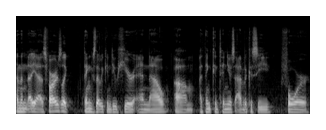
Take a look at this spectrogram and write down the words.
and then uh, yeah, as far as like things that we can do here and now, um, I think continuous advocacy for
